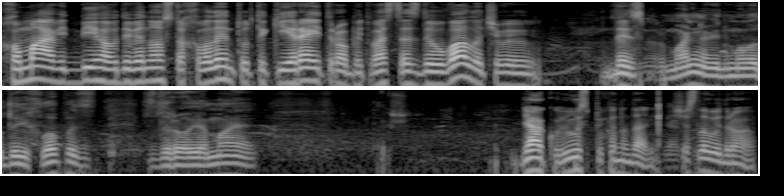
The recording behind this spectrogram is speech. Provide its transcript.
Хома відбігав 90 хвилин, тут такий рейд робить. Вас це здивувало? Чи ви десь? Нормально, він молодий хлопець, здоров'я має. Так що. Дякую, успіху надалі. Щасливої дороги.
